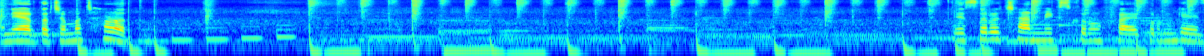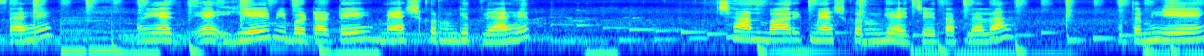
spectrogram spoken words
आणि अर्धा चम्मच हळद. हे सर्व छान मिक्स करून फ्राय करून घ्यायचं आहे. आणि या या- हे मी बटाटे मॅश करून घेतले आहेत. छान बारीक मॅश करून घ्यायचे आहेत आपल्याला. आता मी हे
